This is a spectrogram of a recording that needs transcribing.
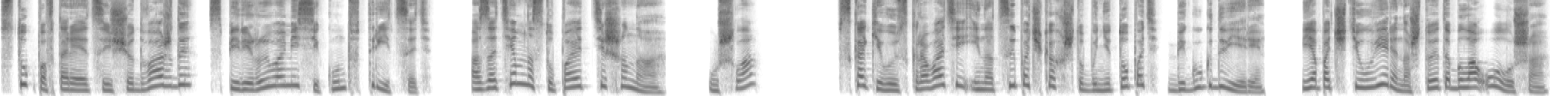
Стук повторяется еще дважды с перерывами секунд в тридцать, а затем наступает тишина. Ушла? Вскакиваю с кровати и на цыпочках, чтобы не топать, бегу к двери. Я почти уверена, что это была Олуша.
